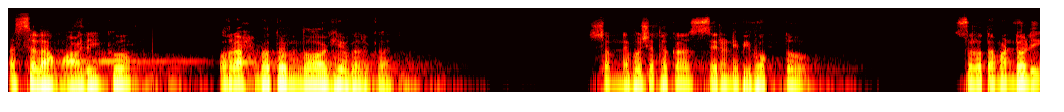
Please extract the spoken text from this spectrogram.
আসসালামু আলাইকুম রহমতুল্লাহ বরকাত সামনে বসে থাকা শ্রেণি বিভক্ত শ্রোতা মণ্ডলী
